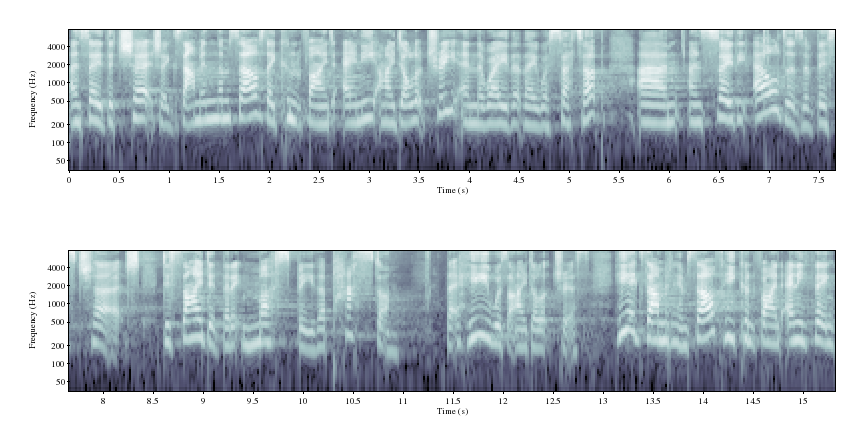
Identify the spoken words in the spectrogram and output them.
And so the church examined themselves. They couldn't find any idolatry in the way that they were set up. Um, and so the elders of this church decided that it must be the pastor that he was idolatrous. He examined himself. He couldn't find anything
